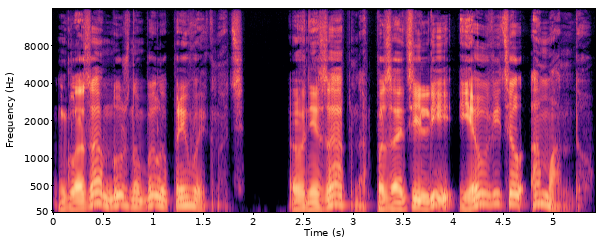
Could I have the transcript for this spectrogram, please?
глазам нужно было привыкнуть. Внезапно, позади Ли, я увидел Аманду.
